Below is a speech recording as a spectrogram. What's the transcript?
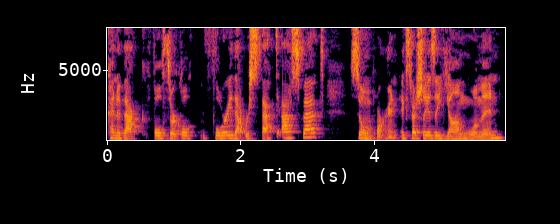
kind of back full circle Flory that respect aspect so important especially as a young woman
